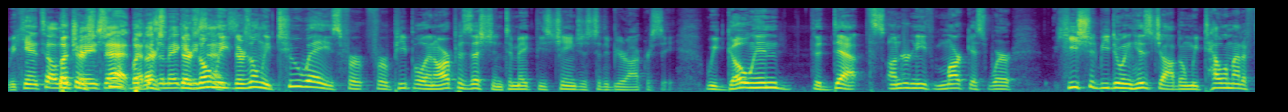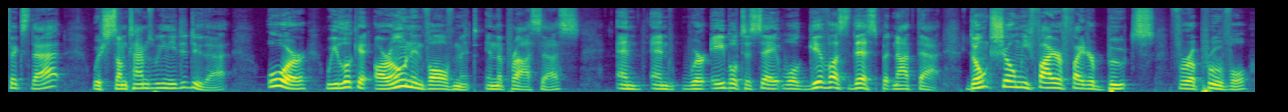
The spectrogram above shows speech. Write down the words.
we can't tell them but to there's change two, that. but That there's, there's only sense. there's only two ways for for people in our position to make these changes to the bureaucracy. We go in the depths underneath Marcus where he should be doing his job and we tell him how to fix that, which sometimes we need to do that. Or we look at our own involvement in the process and and we're able to say, well, give us this, but not that. Don't show me firefighter boots for approval,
